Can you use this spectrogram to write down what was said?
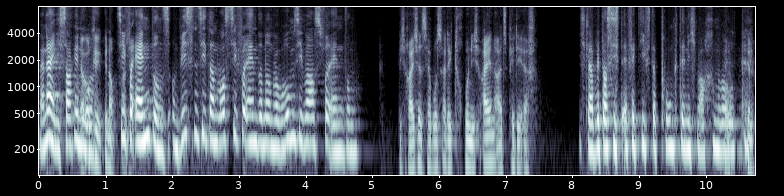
Nein, nein, ich sage nur, Ja, okay, genau. Sie verändern es. Und wissen Sie dann, was Sie verändern und warum Sie was verändern? Ich reiche es ja bloß elektronisch ein als PDF. Ich glaube, das ist effektiv der Punkt, den ich machen wollte. Genau.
